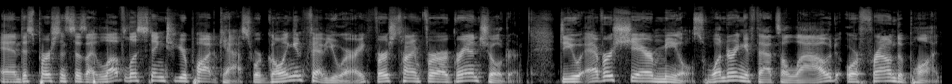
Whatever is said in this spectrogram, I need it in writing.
And this person says, I love listening to your podcast. We're going in February, first time for our grandchildren. Do you ever share meals? Wondering if that's allowed or frowned upon.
